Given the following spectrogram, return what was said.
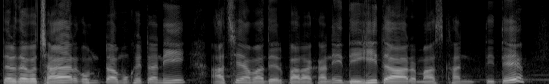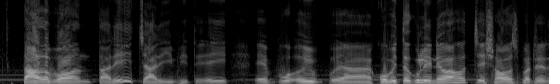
তাহলে দেখো, ছায়ার ঘোমটা মুখে টানি, আছে আমাদের পারাখানি, দিঘি তার মাঝখানটিতে তালবন তারি চারি ভিতে এই কবিতাগুলি নেওয়া হচ্ছে সহজ পাঠের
